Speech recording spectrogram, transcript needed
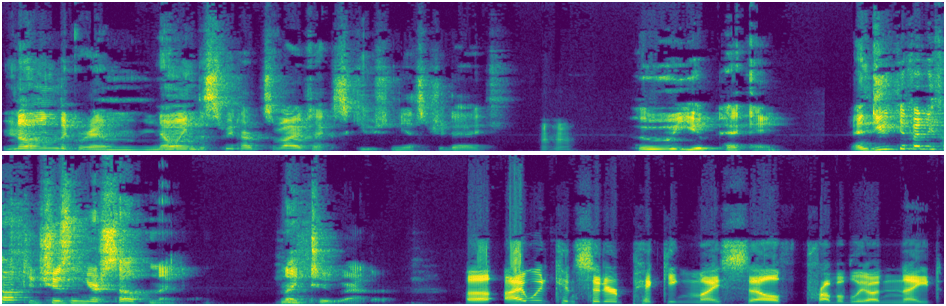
knowing the Grim, knowing the sweetheart survived execution yesterday, Mhm. who you picking? And do you give any thought to choosing yourself night one? Night two, rather. Uh, I would consider picking myself probably on night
